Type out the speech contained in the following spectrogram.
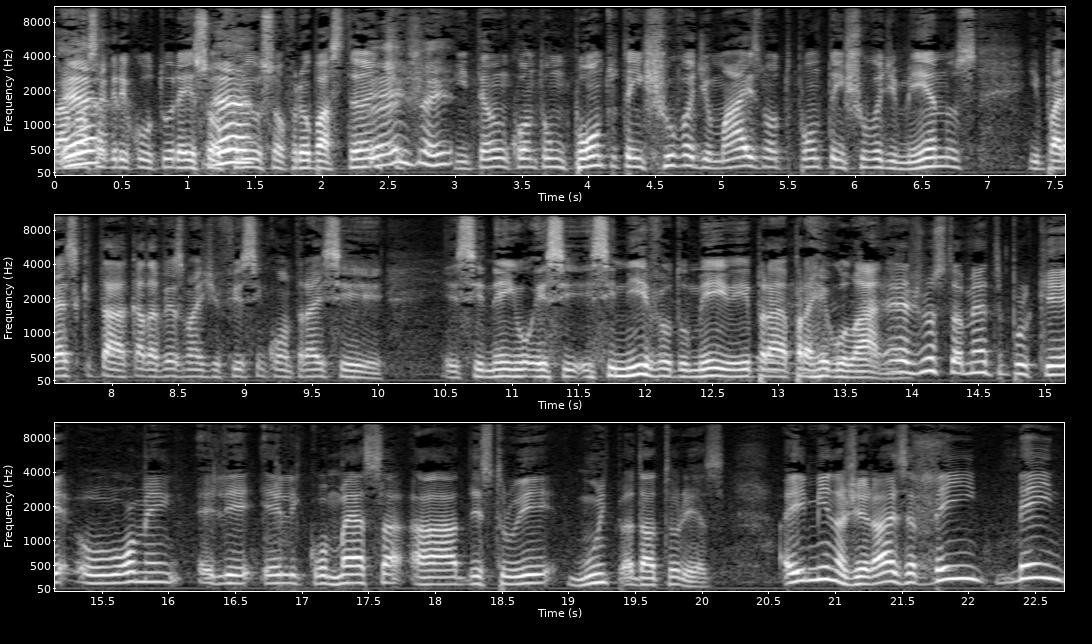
a É. nossa agricultura aí sofreu, É. sofreu bastante. É isso aí. Então, enquanto um ponto tem chuva demais, no outro ponto tem chuva de menos, e parece que está cada vez mais difícil encontrar esse esse nem esse esse nível do meio aí para regular, né? É justamente porque o homem ele, ele começa a destruir muito a natureza. Aí em Minas Gerais é bem, bem,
